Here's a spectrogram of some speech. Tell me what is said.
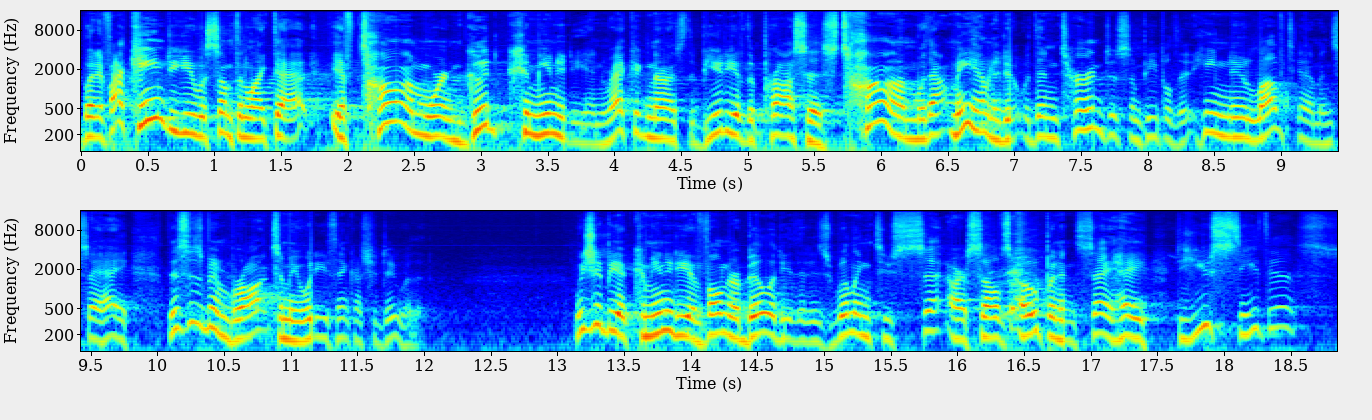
but if I came to you with something like that, if Tom were in good community and recognized the beauty of the process, Tom, without me having to do it, would then turn to some people that he knew loved him and say, hey, this has been brought to me. What do you think I should do with it? We should be a community of vulnerability that is willing to set ourselves open and say, hey, do you see this?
